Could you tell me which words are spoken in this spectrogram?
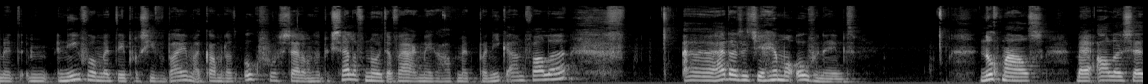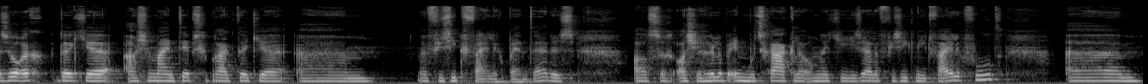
met, in ieder geval met depressieve buien. Maar ik kan me dat ook voorstellen, want daar heb ik zelf nooit ervaring mee gehad met paniekaanvallen. Hè, dat het je helemaal overneemt. Nogmaals, bij alles, zorg dat je, als je mijn tips gebruikt, dat je um, fysiek veilig bent. Hè? Dus als, er, als je hulp in moet schakelen omdat je jezelf fysiek niet veilig voelt. Um,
